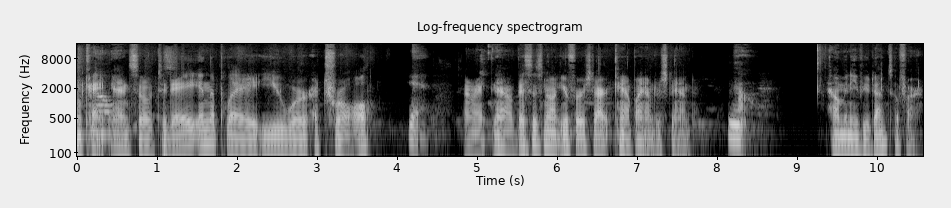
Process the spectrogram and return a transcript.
Okay. And so today in the play, you were a troll. Yes. All right. Now, this is not your first art camp, I understand. No. How many have you done so far?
